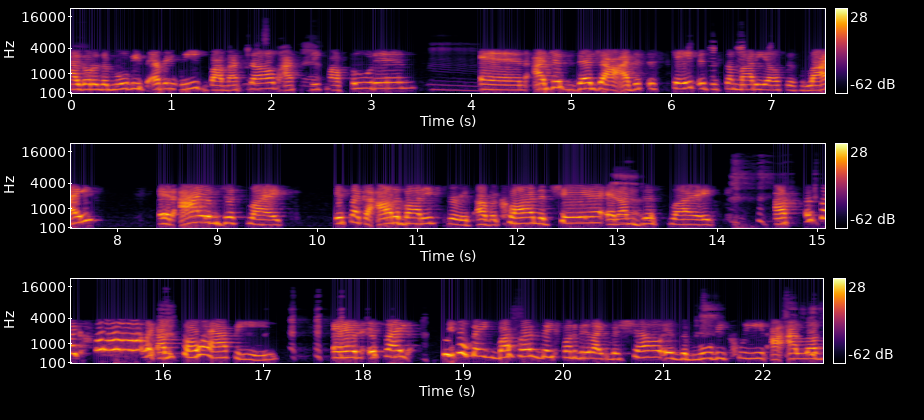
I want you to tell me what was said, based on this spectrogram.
I go to the movies every week by myself. I sneak my food in, mm. and I just veg out. I just escape into somebody else's life, and I am just like it's like an out of body experience. I recline the chair, and I'm just like, I, it's like, ah, like I'm so happy, and it's like people make my friends make fun of me like Michelle is the movie queen. I, I love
